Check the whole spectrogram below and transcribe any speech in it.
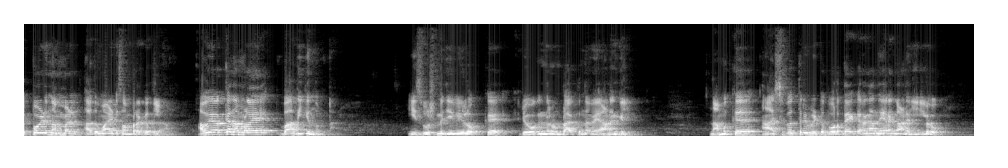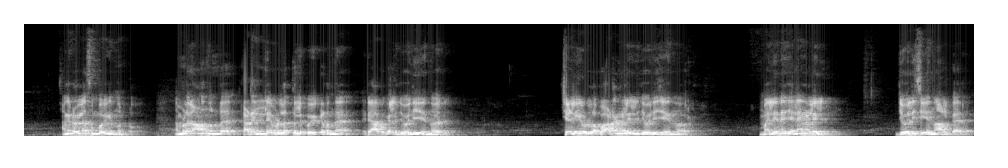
എപ്പോഴും നമ്മൾ അതുമായിട്ട് സമ്പർക്കത്തിലാണ്. അവയൊക്കെ നമ്മളെ ബാധിക്കുന്നുണ്ട്. ഈ സൂക്ഷ്മജീവികളൊക്കെ രോഗങ്ങൾ ഉണ്ടാക്കുന്നവയാണെങ്കിൽ നമുക്ക് ആശുപത്രി വിട്ട് പുറത്തേക്ക് ഇറങ്ങാൻ നേരം കാണില്ലല്ലോ. അങ്ങനെ വല്ലതും സംഭവിക്കുന്നുണ്ടോ? നമ്മൾ കാണുന്നുണ്ട് കടലിലെ വെള്ളത്തിൽ പോയി കിടന്ന് രാപകൽ ജോലി ചെയ്യുന്നവർ ചെളിയുള്ള പാടങ്ങളിൽ ജോലി ചെയ്യുന്നവർ മലിനജലങ്ങളിൽ ജോലി ചെയ്യുന്ന ആൾക്കാർ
